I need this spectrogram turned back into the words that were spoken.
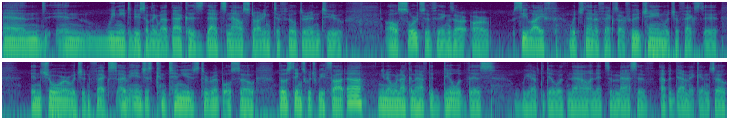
and and we need to do something about that because that's now starting to filter into all sorts of things. Our our sea life, which then affects our food chain, which affects the inshore, which affects, I mean, it just continues to ripple. So those things which we thought, ah, you know, we're not going to have to deal with this we have to deal with now, and it's a massive epidemic. And so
